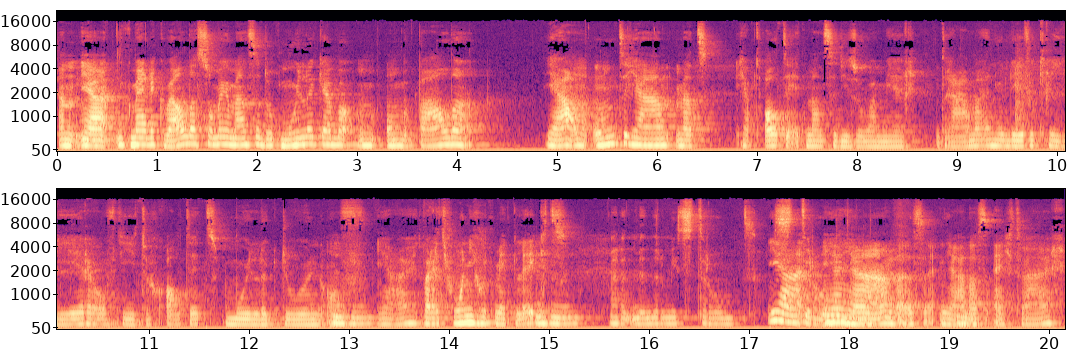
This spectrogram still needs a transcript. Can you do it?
En ja, ik merk wel dat sommige mensen het ook moeilijk hebben om, om bepaalde... Ja, om om te gaan met... Je hebt altijd mensen die zo wat meer drama in hun leven creëren, of die het toch altijd moeilijk doen, of Mhm. ja, waar het gewoon niet goed mee klikt. Mhm. Maar het minder mee stroomt. Ja, ja, ja, Dat is, ja, Mhm. dat is echt waar.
